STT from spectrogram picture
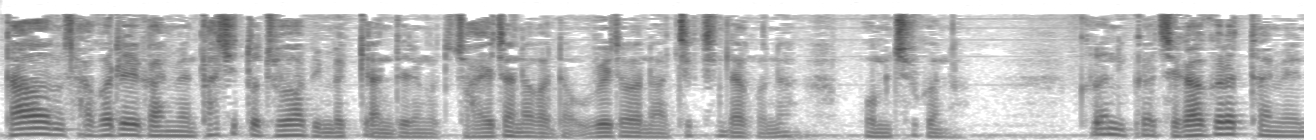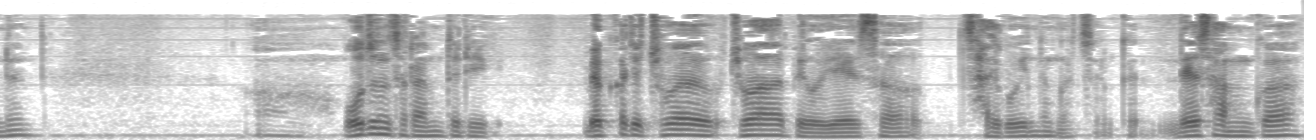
다음 사거리를 가면 다시 또 조합이 몇 개 안 되는 거죠. 좌회전하거나, 우회전하거나, 직진하거나, 멈추거나. 그러니까 제가 그렇다면은, 어, 모든 사람들이 몇 가지 조합, 조합에 의해서 살고 있는 거죠. 그러니까 내 삶과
